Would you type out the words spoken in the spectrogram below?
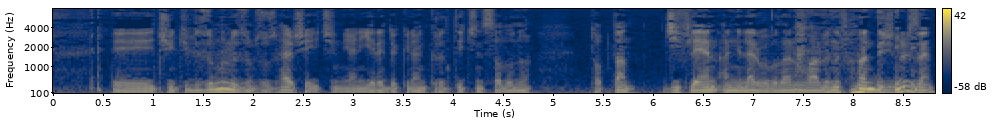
e, çünkü lüzumlu lüzumsuz her şey için yani yere dökülen kırıntı için salonu toptan cifleyen anneler babaların varlığını falan düşünürsen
